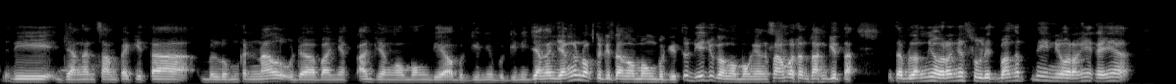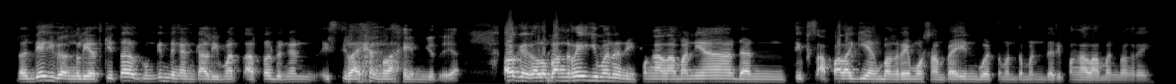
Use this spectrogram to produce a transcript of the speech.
Jadi jangan sampai kita belum kenal udah banyak aja ngomong dia begini begini jangan-jangan waktu kita ngomong begitu dia juga ngomong yang sama tentang kita. Kita bilang nih orangnya sulit banget nih. Ini orangnya kayaknya dan dia juga ngelihat kita mungkin dengan kalimat atau dengan istilah yang lain gitu ya. Oke, kalau Bang Rey gimana nih pengalamannya dan tips apa lagi yang Bang Rey mau sampaikan buat teman-teman dari pengalaman Bang Rey?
